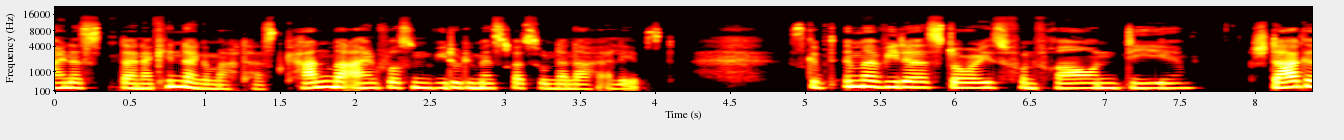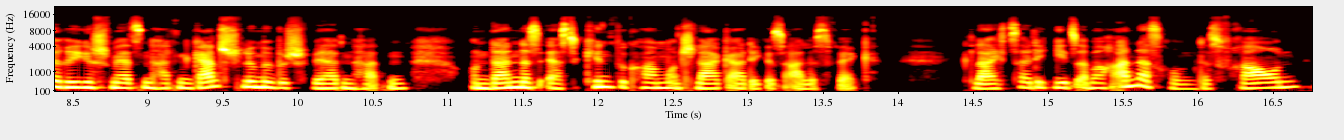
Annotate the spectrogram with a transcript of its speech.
eines deiner Kinder gemacht hast, kann beeinflussen, wie du die Menstruation danach erlebst. Es gibt immer wieder Stories von Frauen, die starke Regelschmerzen hatten, ganz schlimme Beschwerden hatten und dann das erste Kind bekommen und schlagartig ist alles weg. Gleichzeitig geht es aber auch andersrum, dass Frauen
